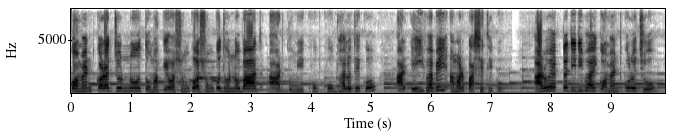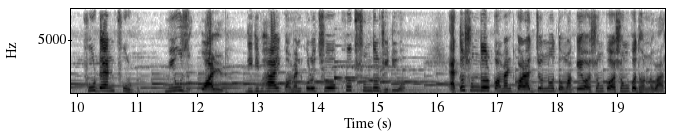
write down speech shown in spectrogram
কমেন্ট করার জন্য তোমাকে অসংখ্য অসংখ্য ধন্যবাদ, আর তুমি খুব খুব ভালো থেকো, আর এইভাবেই আমার পাশে থেকো। আরও একটা দিদিভাই কমেন্ট করেছ, food and food, muse world. দিদিভাই কমেন্ট করেছ, খুব সুন্দর ভিডিও এত সুন্দর কমেন্ট করার জন্য তোমাকে অসংখ্য অসংখ্য ধন্যবাদ।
